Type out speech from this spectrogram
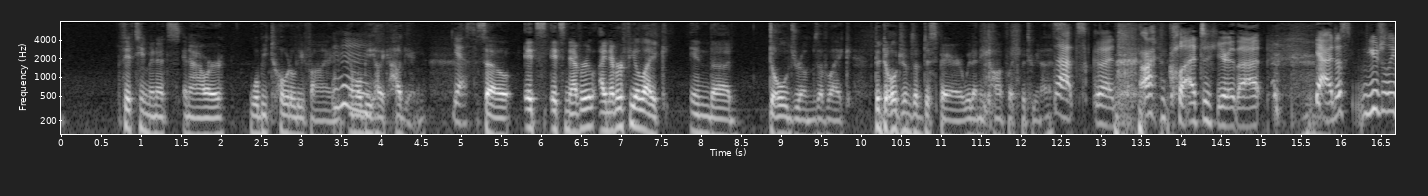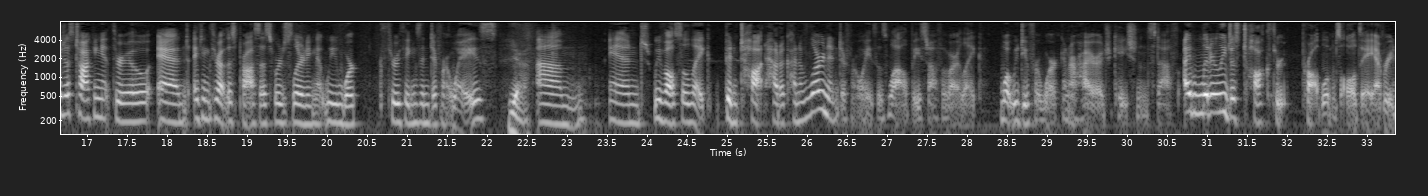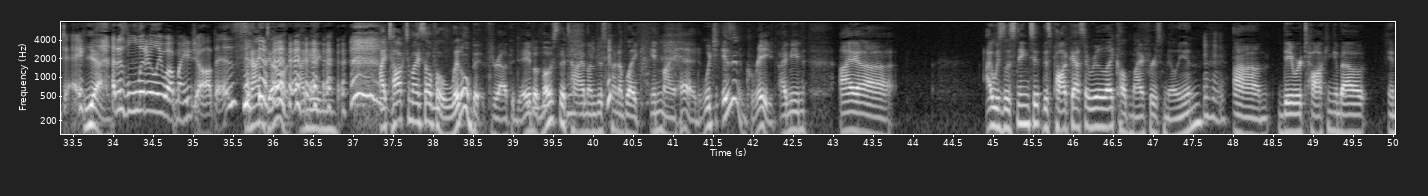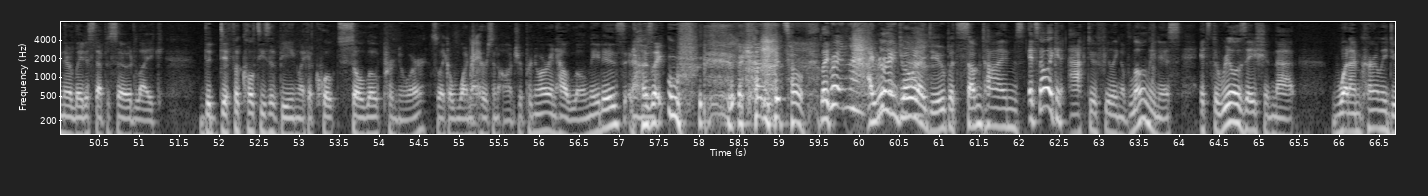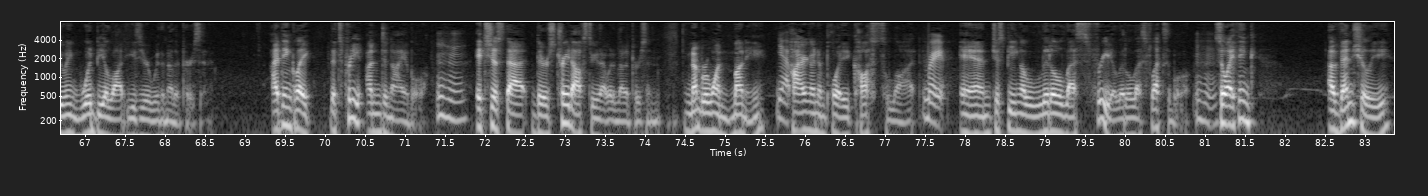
15 minutes an hour we'll be totally fine and we'll be mm-hmm. like hugging. Yes. So it's it's never I never feel like in the doldrums of like the doldrums of despair with any conflict between us. That's good. I'm glad to hear that. Yeah, just usually just talking it through, and I think throughout this process, we're just learning that we work through things in different ways. yeah. Um, and we've also like been taught how to kind of learn in different ways as well, based off of our like what we do for work and our higher education and stuff. I literally just talk through problems all day, every day. Yeah. that is literally what my job is. and I don't. I mean, I talk to myself a little bit throughout the day, but most of the time I'm just kind of like in my head, which isn't great. I mean, I uh, I was listening to this podcast I really like called My First 1000000 Um, they were talking about in their latest episode like the difficulties of being like a quote solopreneur, so like a one person entrepreneur, and how lonely it is. And I was like, oof, it kind of hits home. Like Right now- I really right enjoy what. I do, but sometimes it's not like an active feeling of loneliness. It's the realization that what I'm currently doing would be a lot easier with another person. I think like that's pretty undeniable. Mm-hmm. It's just that there's trade-offs doing that with another person. Number one, money. Yep. Hiring an employee costs a lot right. and just being a little less free, a little less flexible. Mm-hmm. So I think eventually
